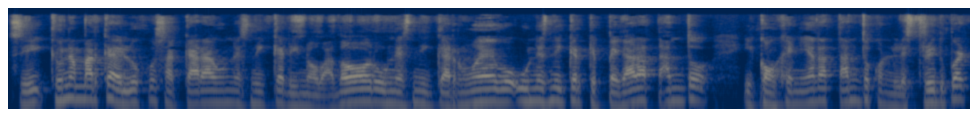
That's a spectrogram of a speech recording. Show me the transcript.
¿sí? Que una marca de lujo sacara un sneaker innovador, un sneaker nuevo, un sneaker que pegara tanto y congeniara tanto con el streetwear,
